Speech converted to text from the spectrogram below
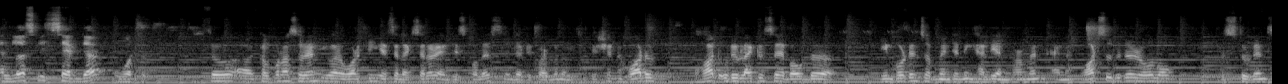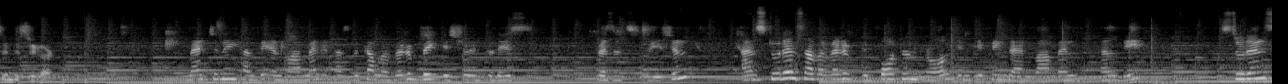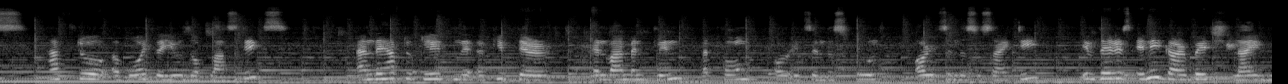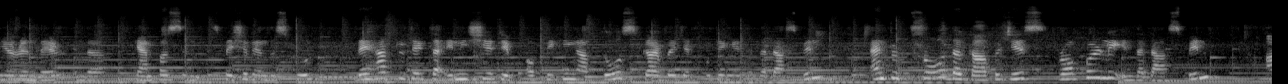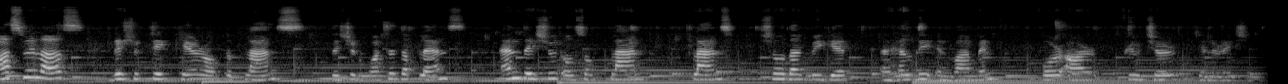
and lastly save the water. So, uh, Kalpana Soren, you are working as a lecturer at this college in the Department of Education. What would, what would you like to say about the importance of maintaining healthy environment and what should be the role of the students in this regard? Maintaining healthy environment, it has become a very big issue in today's present situation and students have a very important role in keeping the environment healthy. Students have to avoid the use of plastics and they have to clean, uh, keep their environment clean at home or it's in the school or it's in the society. If there is any garbage lying here and there in the campus, especially in the school, they have to take the initiative of picking up those garbage and putting it in the dustbin and to throw the garbages properly in the dustbin as well as they should take care of the plants they should water the plants and they should also plant plants so that we get a healthy environment for our future generations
